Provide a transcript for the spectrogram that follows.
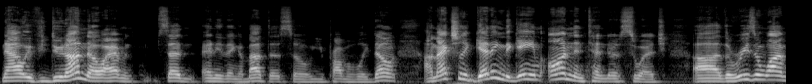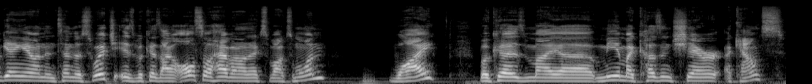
Now, if you do not know, I haven't said anything about this, so you probably don't. I'm actually getting the game on Nintendo Switch. Uh, the reason why I'm getting it on Nintendo Switch is because I also have it on Xbox One. Why? Because my uh, me and my cousin share accounts.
